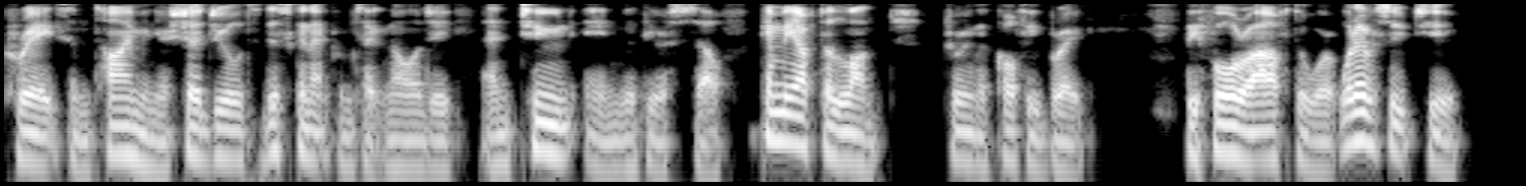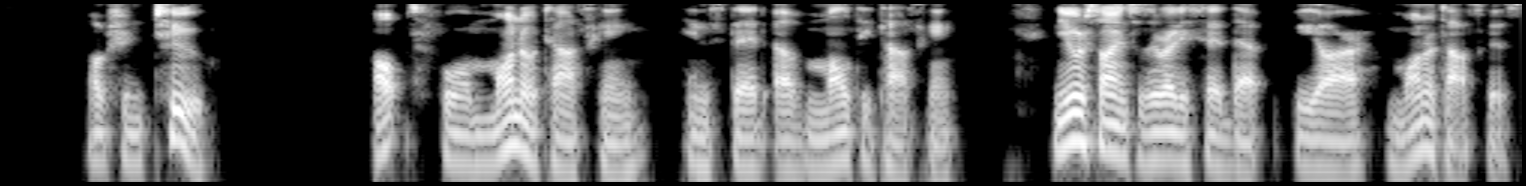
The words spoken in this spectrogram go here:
create some time in your schedule to disconnect from technology and tune in with yourself. It can be after lunch, during the coffee break, before or after work, whatever suits you. Option two, opt for monotasking instead of multitasking. Neuroscience has already said that we are monotaskers,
